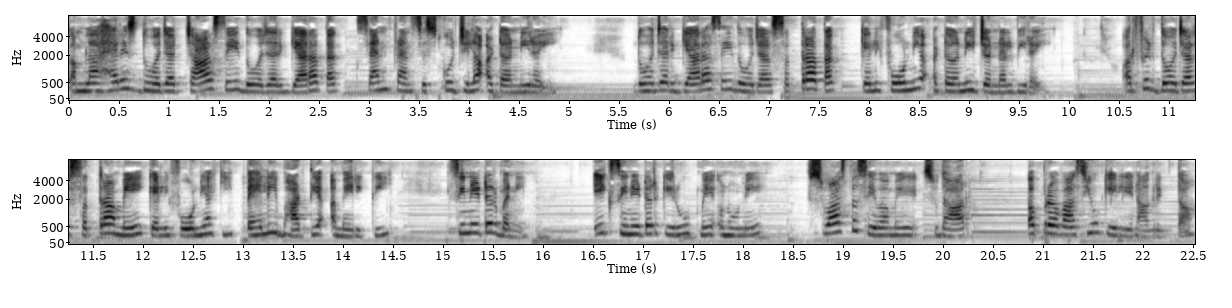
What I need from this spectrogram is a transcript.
कमला हैरिस 2004 से 2011 तक सैन फ्रांसिस्को जिला अटॉर्नी रही। 2011 से 2017 तक कैलिफ़ोर्निया अटॉर्नी जनरल भी रही। और फिर 2017 में कैलिफ़ोर्निया की पहली भारतीय अमेरिकी सीनेटर बनी। एक सीनेटर के रूप में उन्होंने स्वास्थ्य सेवा में सुधार, अप्रवासियों के लिए नागरिकता,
